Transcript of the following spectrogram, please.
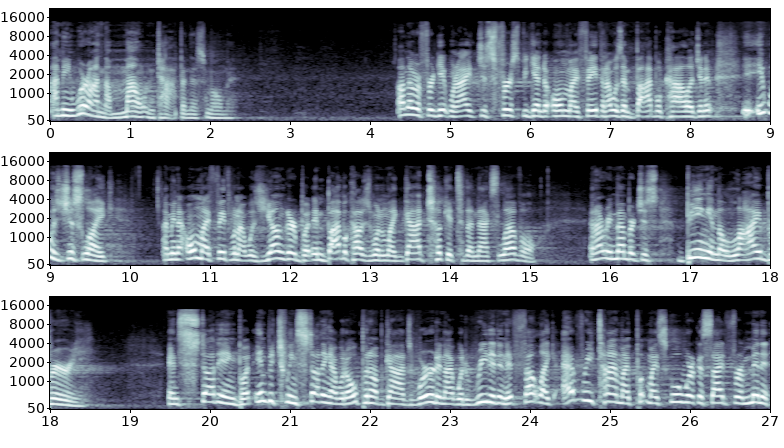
I mean, we're on the mountaintop in this moment. I'll never forget when I just first began to own my faith, and I was in Bible college, and it, it was just like, I mean, I owned my faith when I was younger, but in Bible college, when I'm like God took it to the next level. And I remember just being in the library and studying, but in between studying, I would open up God's Word and I would read it. And it felt like every time I put my schoolwork aside for a minute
